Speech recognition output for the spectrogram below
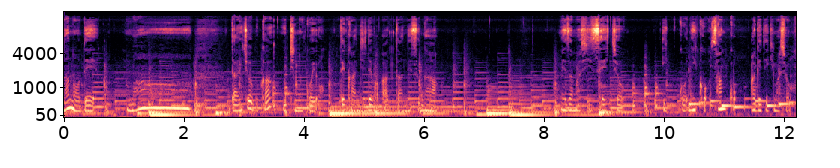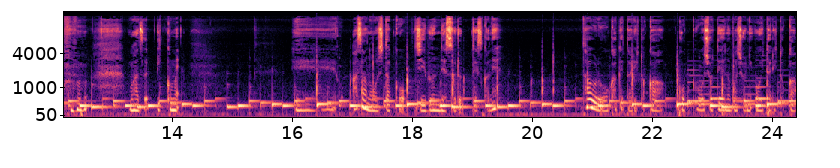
なのでまあ大丈夫か？うちの子よって感じではあったんですが目覚まし成長1個2個3個上げていきましょう。まず1個目、えー、朝のお支度を自分でするですかね。タオルをかけたりとかコップを所定の場所に置いたりとか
